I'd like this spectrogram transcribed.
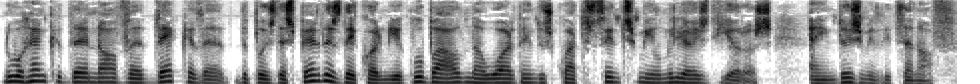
no arranque da nova década, depois das perdas da economia global na ordem dos 400 mil milhões de euros em 2019.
